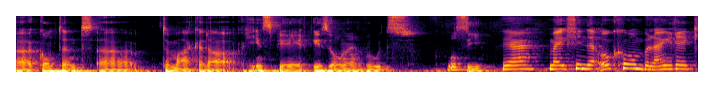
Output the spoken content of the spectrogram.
eh, content eh, te maken dat geïnspireerd is door mijn roots. We'll see. Ja, maar ik vind dat ook gewoon belangrijk.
